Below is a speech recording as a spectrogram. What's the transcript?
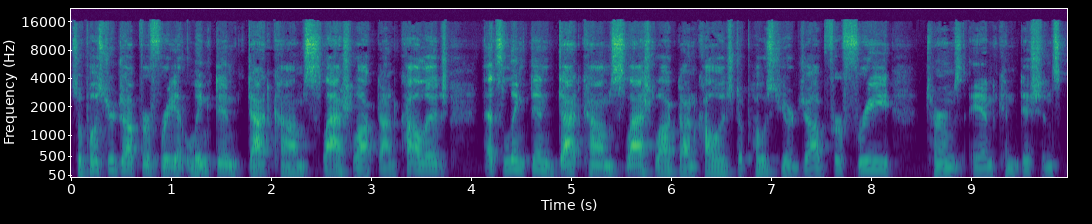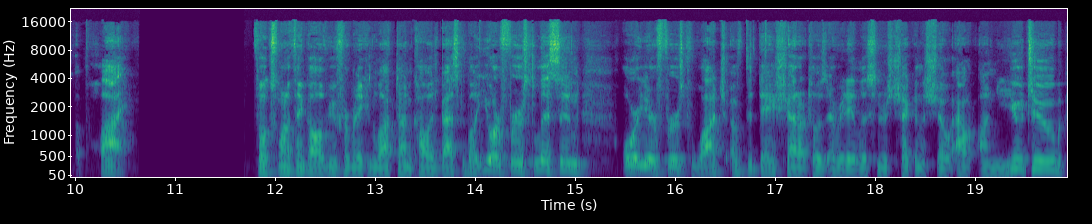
So post your job for free at linkedin.com slash college. That's linkedin.com slash college to post your job for free. Terms and conditions apply. Folks, want to thank all of you for making Locked On College Basketball your first listen or your first watch of the day. Shout out to those everyday listeners checking the show out on YouTube.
